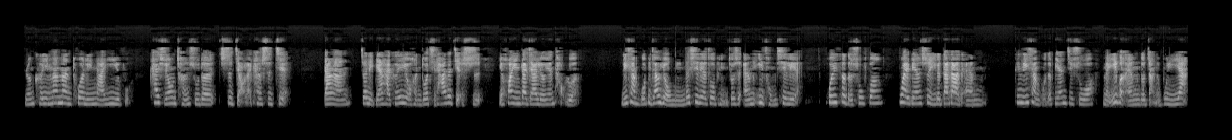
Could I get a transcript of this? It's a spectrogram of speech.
人可以慢慢脱离 naive，开始用成熟的视角来看世界。当然，这里边还可以有很多其他的解释，也欢迎大家留言讨论。理想国比较有名的系列作品就是 M 一丛系列，灰色的书封，外边是一个大大的 M。听理想国的编辑说，每一本 M 都长得不一样。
